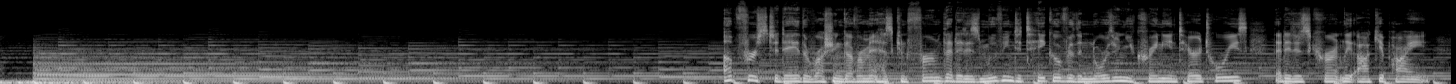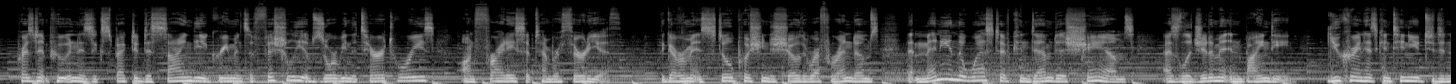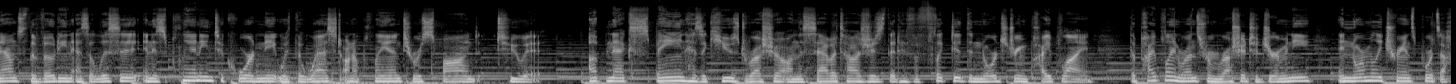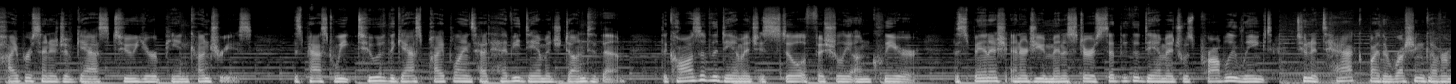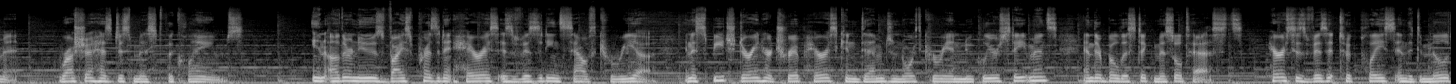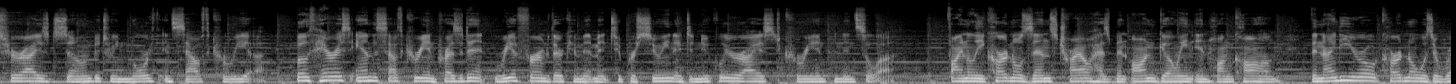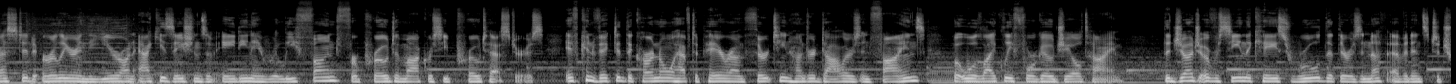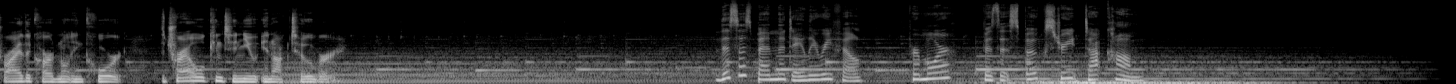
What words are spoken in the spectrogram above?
Up first today, the Russian government has confirmed that it is moving to take over the northern Ukrainian territories that it is currently occupying. President Putin is expected to sign the agreements officially absorbing the territories on Friday, September 30th. The government is still pushing to show the referendums that many in the West have condemned as shams as legitimate and binding. Ukraine has continued to denounce the voting as illicit and is planning to coordinate with the West on a plan to respond to it. Up next, Spain has accused Russia on the sabotages that have afflicted the Nord Stream pipeline. The pipeline runs from Russia to Germany and normally transports a high percentage of gas to European countries. This past week, two of the gas pipelines had heavy damage done to them. The cause of the damage is still officially unclear. The Spanish energy minister said that the damage was probably linked to an attack by the Russian government. Russia has dismissed the claims. In other news, Vice President Harris is visiting South Korea. In a speech during her trip, Harris condemned North Korean nuclear statements and their ballistic missile tests. Harris's visit took place in the demilitarized zone between North and South Korea. Both Harris and the South Korean president reaffirmed their commitment to pursuing a denuclearized Korean peninsula. Finally, Cardinal Zen's trial has been ongoing in Hong Kong. The 90 year old cardinal was arrested earlier in the year on accusations of aiding a relief fund for pro democracy protesters. If convicted, the cardinal will have to pay around $1,300 in fines, but will likely forego jail time. The judge overseeing the case ruled that there is enough evidence to try the cardinal in court. The trial will continue in October. This has been the Daily Refill. For more, visit spokestreet.com.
